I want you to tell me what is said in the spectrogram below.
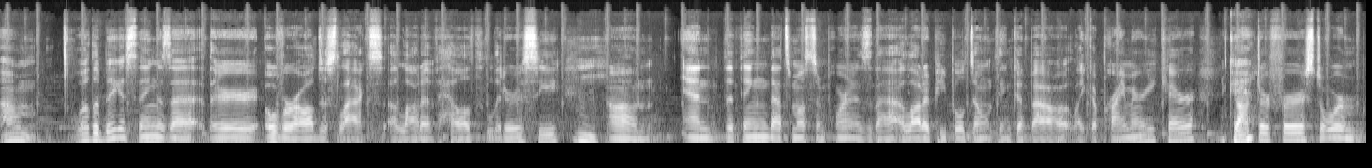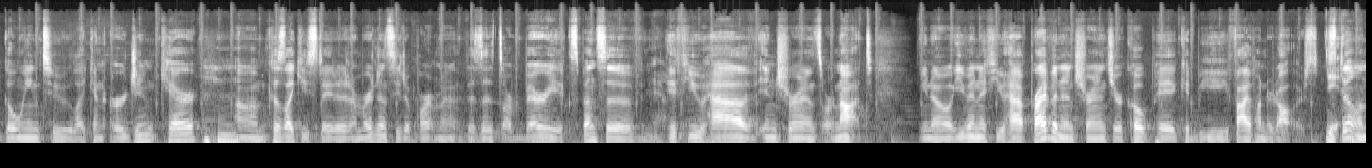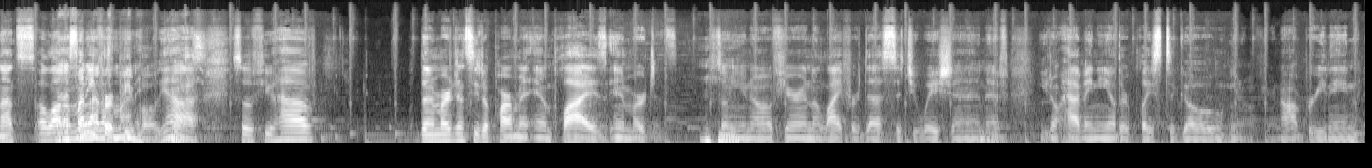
Um, well, the biggest thing is that there overall just lacks a lot of health literacy. Mm. Um, and the thing that's most important is that a lot of people don't think about like a primary care okay. doctor first or going to like an urgent care because mm-hmm. um, like you stated emergency department visits are very expensive yeah. if you have insurance or not you know even if you have private insurance your copay could be $500 yeah. still and that's a lot that's of money lot for of people money. yeah yes. so if you have the emergency department implies emergency. Mm-hmm. So you know, if you're in a life or death situation, if you don't have any other place to go, you know, if you're not breathing,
